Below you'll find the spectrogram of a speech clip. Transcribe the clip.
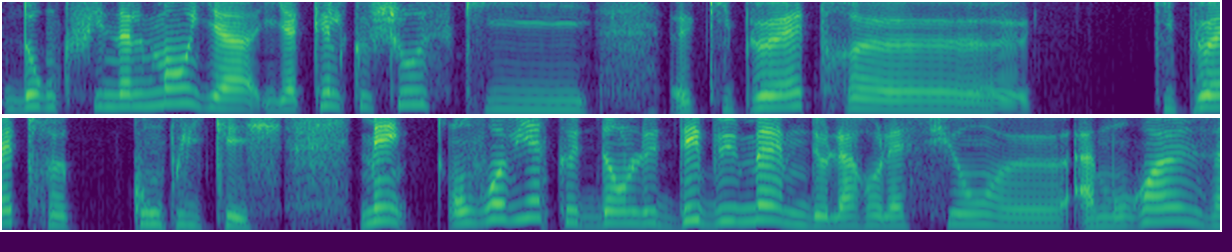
donc finalement, il y a, il y a quelque chose qui, euh, qui peut être euh, qui peut être compliqué. Mais on voit bien que dans le début même de la relation euh, amoureuse,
